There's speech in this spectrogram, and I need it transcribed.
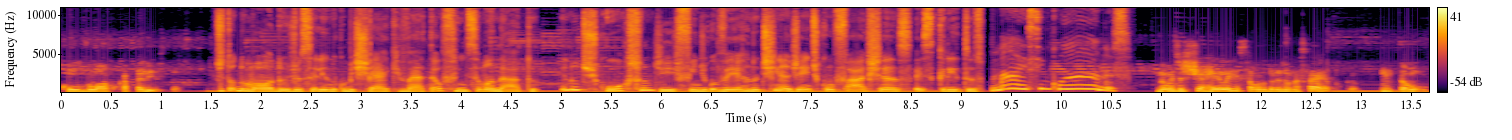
com o bloco capitalista. De todo modo, Juscelino Kubitschek vai até o fim de seu mandato. E no discurso de fim de governo tinha gente com faixas escritas Mais cinco anos! Não existia reeleição no Brasil nessa época. Então,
